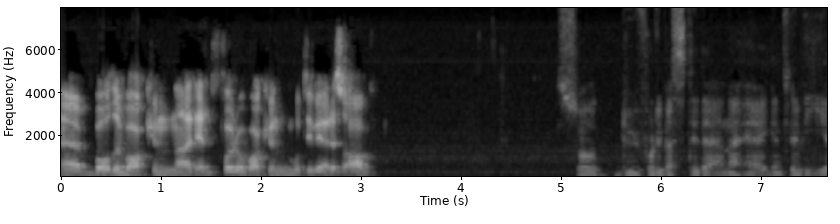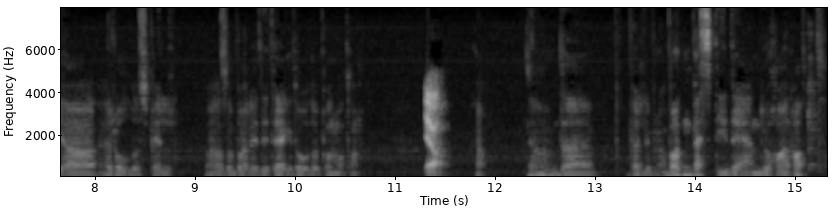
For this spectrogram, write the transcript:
Eh, både hva kunden er redd for, og hva kunden motiveres av. Så du får de beste ideene egentlig via rollespill? Altså bare i ditt eget hode, på en måte? Ja. ja. ja det er veldig bra. Hva er den beste ideen du har hatt?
